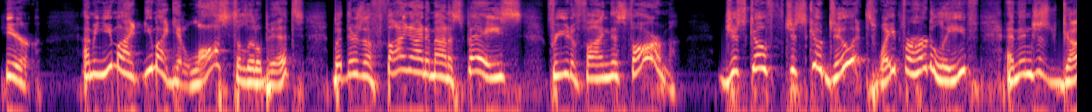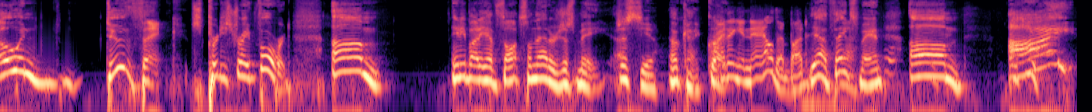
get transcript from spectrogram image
here? I mean, you might you might get lost a little bit, but there's a finite amount of space for you to find this farm. Just go just go do it. Wait for her to leave and then just go and do the thing. It's pretty straightforward. Um anybody have thoughts on that or just me? just you Okay, great. I think you nailed it, bud. Yeah, thanks, man. Um, I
